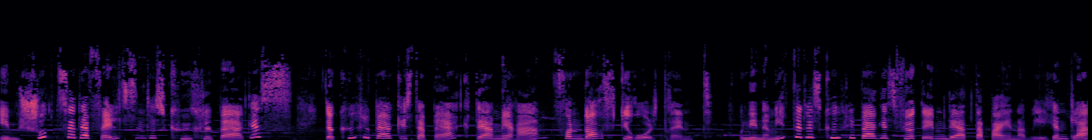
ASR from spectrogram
im Schutze der Felsen des Küchelberges. Der Küchelberg ist der Berg, der Meran von Dorf Tirol trennt. Und in der Mitte des Küchelberges führt eben der Tabainer Weg entlang.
